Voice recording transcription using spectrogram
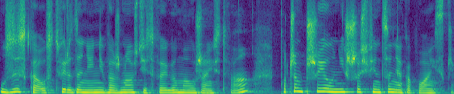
uzyskał stwierdzenie nieważności swojego małżeństwa, po czym przyjął niższe święcenia kapłańskie.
